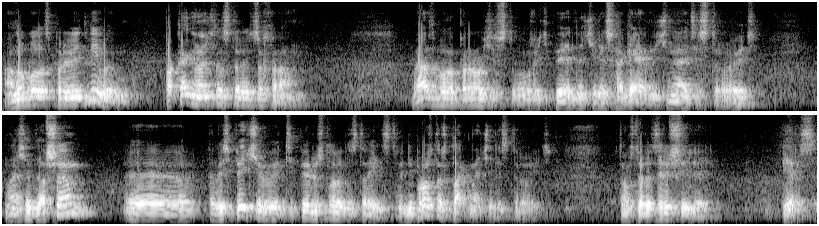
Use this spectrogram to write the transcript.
оно было справедливым, пока не начал строиться храм. Раз было пророчество, уже теперь через Хагая начинаете строить, значит, Дашем э, обеспечивает теперь условия для строительства. Не просто ж так начали строить, потому что разрешили персы,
